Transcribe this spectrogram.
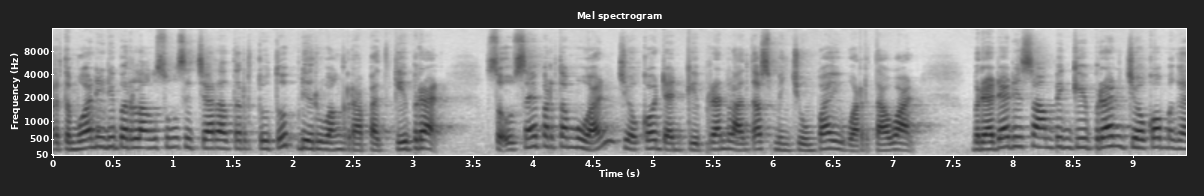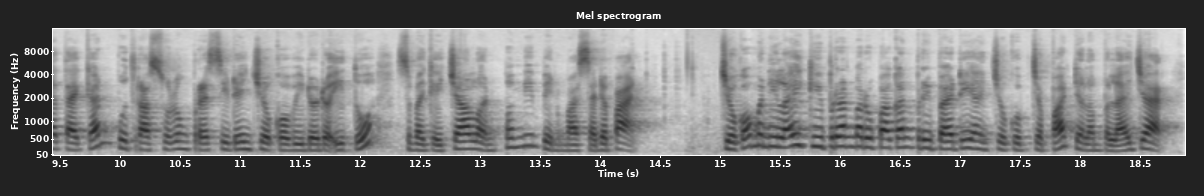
Pertemuan ini berlangsung secara tertutup di ruang rapat Gibran. Seusai pertemuan, Joko dan Gibran lantas menjumpai wartawan. Berada di samping Gibran, Joko mengatakan putra sulung Presiden Joko Widodo itu sebagai calon pemimpin masa depan. Joko menilai Gibran merupakan pribadi yang cukup cepat dalam belajar.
